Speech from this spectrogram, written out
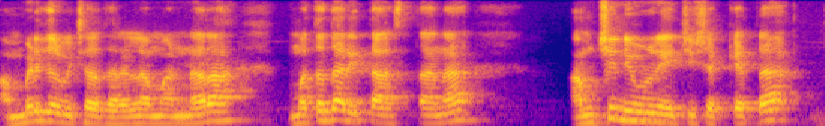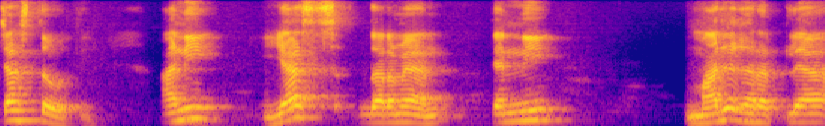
आंबेडकर विचारधारेला मानणारा मतदार इथं असताना आमची निवडून यायची शक्यता जास्त होती. आणि याच दरम्यान त्यांनी माझ्या घरातल्या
